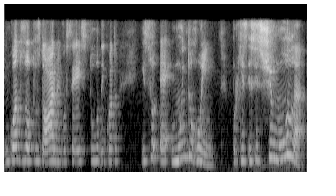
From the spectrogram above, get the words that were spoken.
enquanto os outros dormem, você estuda, enquanto. isso é muito ruim, porque isso estimula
